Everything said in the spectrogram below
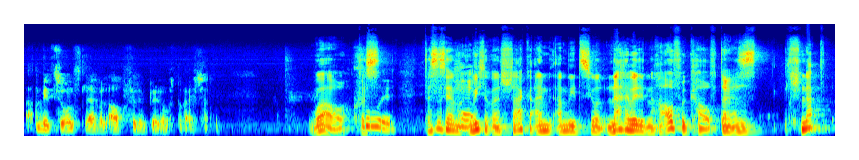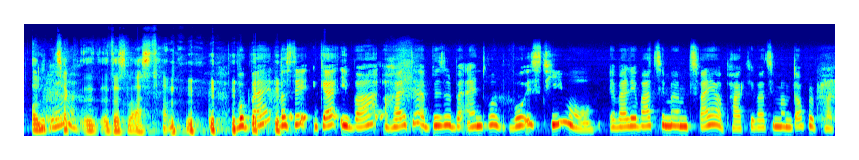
Ambitionslevel auch für den Bildungsbereich schaffen. Wow, cool. das, das ist ja hey. eine starke Ambition. Nachher wird noch aufgekauft, dann ist es schnapp und ja. zack, äh, das war's dann. Wobei, was ich, gell, ich war heute ein bisschen beeindruckt, wo ist Timo? Weil ihr wart immer im Zweierpack, ihr wart immer im Doppelpack.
